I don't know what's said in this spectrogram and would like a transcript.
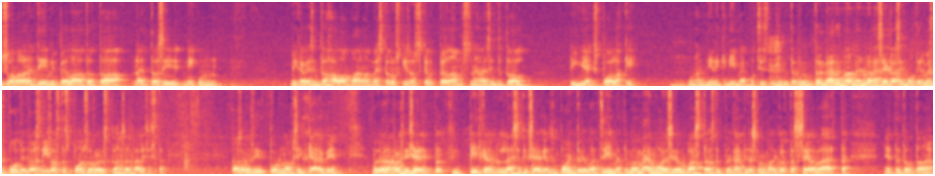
suomalainen tiimi pelaa tota, näitä tosi niin kuin, mikä esim. tuon Halon maailman mestaruuskisossa kävi pelaamassa, nehän esiintyi tuolla DigiExpoillakin. Mm. Munhan niidenkin nimen, mutta siis mm. on mennyt vähän sekaisin, mutta ilmeisesti puhuttiin tällaisista isosta sponsoroista kansainvälisistä kansainvälisiä turnauksia käyviä. Mutta joka tapauksessa niin se pitkä lässytyksen jälkeen sen pointti oli vaan, että se ihmetti. Mä, mä en mulla olisi vastausta, että tähän pitäisi varmaan niin ottaa selvää, että, että tota,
